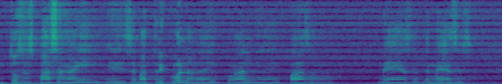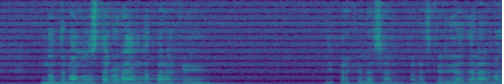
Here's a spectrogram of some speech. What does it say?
entonces pasan ahí, y se matriculan ahí con alguien, ahí pasan meses de meses, donde vamos a estar orando para que para que las, para las queridas del alma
